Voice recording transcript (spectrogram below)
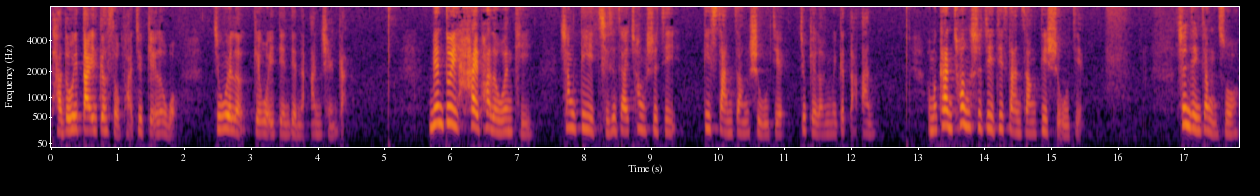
她都会带一个手帕，就给了我，就为了给我一点点的安全感。面对害怕的问题，上帝其实在创世纪第三章十五节就给了我们一个答案。我们看创世纪第三章第十五节。圣经这样说：“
